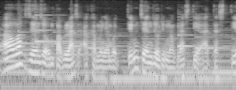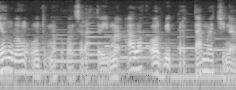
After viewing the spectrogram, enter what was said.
Awak Zhenzhou 14 akan menyambut tim Zhenzhou 15 di atas Tiangong untuk melakukan serah terima awak orbit pertama China.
